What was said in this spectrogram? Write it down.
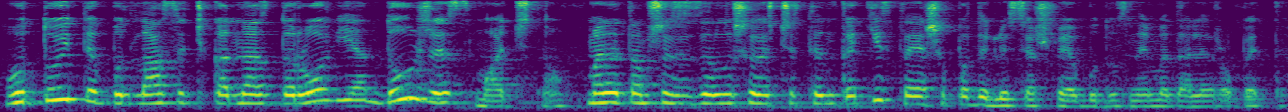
Готуйте, будь ласка, на здоров'я, дуже смачно. У мене там ще залишилась частинка тіста, я ще подивлюся, що я буду з ними далі робити.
